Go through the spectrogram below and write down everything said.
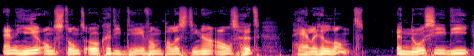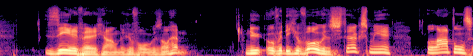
En hier ontstond ook het idee van Palestina als het heilige land. Een notie die zeer vergaande gevolgen zal hebben. Nu, over die gevolgen straks meer, laat ons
